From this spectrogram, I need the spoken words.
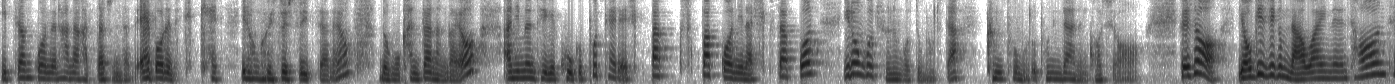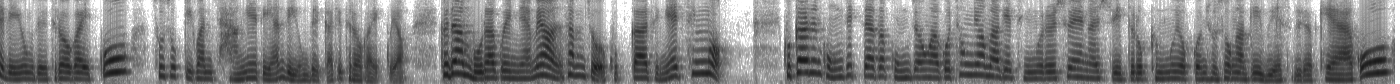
입장권을 하나 갖다 준다. 에버랜드 티켓 이런 거 있을 수 있잖아요. 너무 간단한가요? 아니면 되게 고급 호텔에 식박 숙박권이나 식사권 이런 거 주는 것도 모두 다 금품으로 본다는 거죠. 그래서 여기 지금 나와 있는 전체 내용들 들어가 있고 소속기관 장에 대한 내용들까지 들어가 있고요. 그 다음 뭐라고 했냐면 3조 국가 등의 책무 국가는 공직자가 공정하고 청렴하게 직무를 수행할 수 있도록 근무 요건 조성하기 위해서 노력해야 하고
